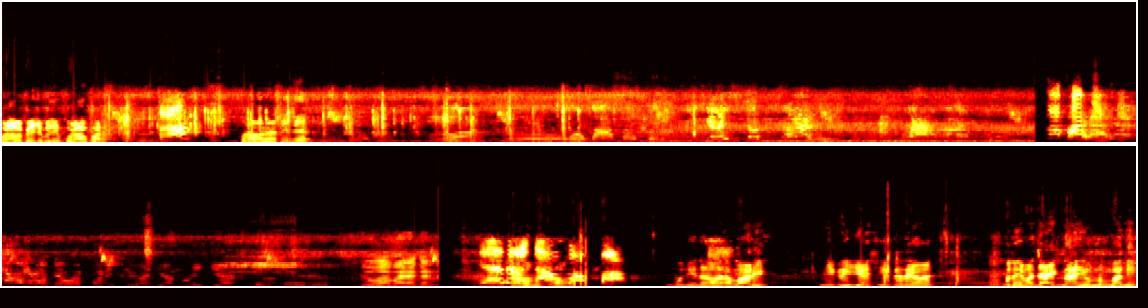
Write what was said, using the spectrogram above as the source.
ઘોડા પર બેસી બધી ઘોડા ઉપર ઘોડા પર બેઠી છે ચાલો મિત્રો બુનીને હવે રમાડી નીકળી ગયા છીએ ઘરે હવે બધી મજા આવી ના આવી રમવાની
